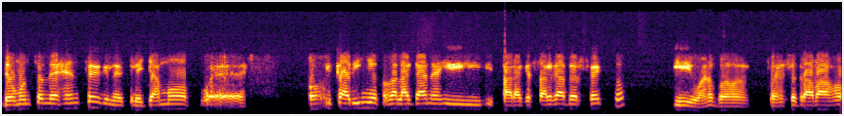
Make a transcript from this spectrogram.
de un montón de gente que le, que le llamo, pues, todo el cariño, todas las ganas y para que salga perfecto y bueno, pues, pues ese trabajo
